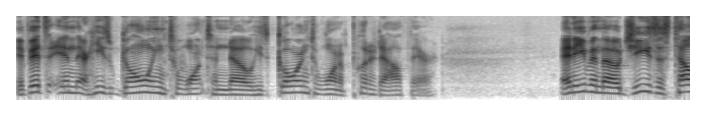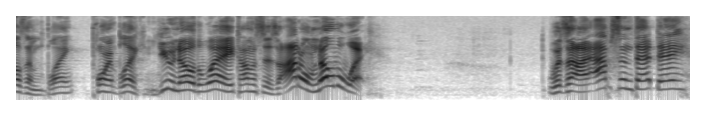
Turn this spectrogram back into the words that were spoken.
If it's in there, he's going to want to know, he's going to want to put it out there. And even though Jesus tells him blank, point blank, you know the way, Thomas says, I don't know the way. Was I absent that day?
